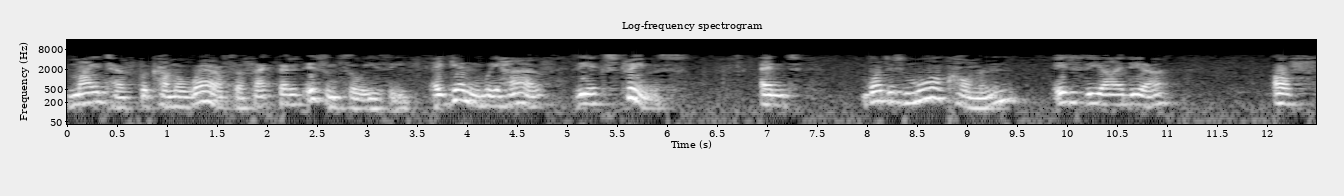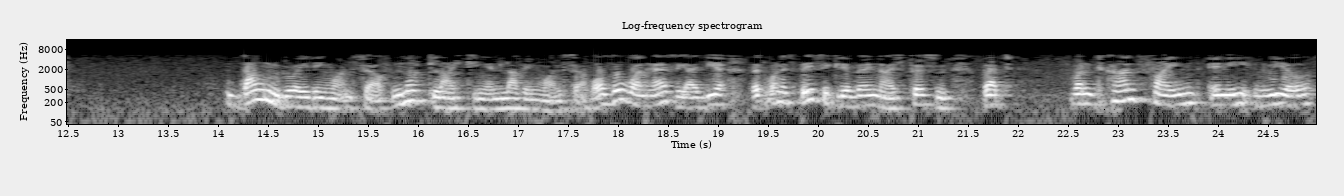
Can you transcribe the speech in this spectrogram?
might have become aware of the fact that it isn't so easy. Again, we have the extremes. And what is more common is the idea of downgrading oneself, not liking and loving oneself. Although one has the idea that one is basically a very nice person, but one can't find any real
